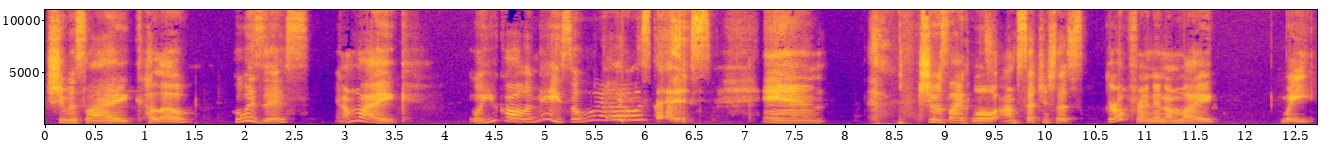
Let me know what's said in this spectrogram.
she was like, "Hello, who is this?" And I'm like, "Well, you calling me, so who the hell is this?" And she was like, "Well, I'm such and such girlfriend," and I'm like, "Wait,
